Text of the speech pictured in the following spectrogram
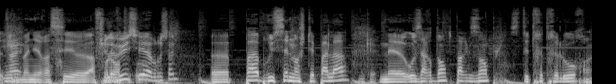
d'une Ouais. manière assez euh, tu l'as affolante. vu ici à Bruxelles? Euh, Pas à Bruxelles, non, j'étais pas là. Mais aux Ardentes, par exemple, c'était très très lourd. Ouais.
